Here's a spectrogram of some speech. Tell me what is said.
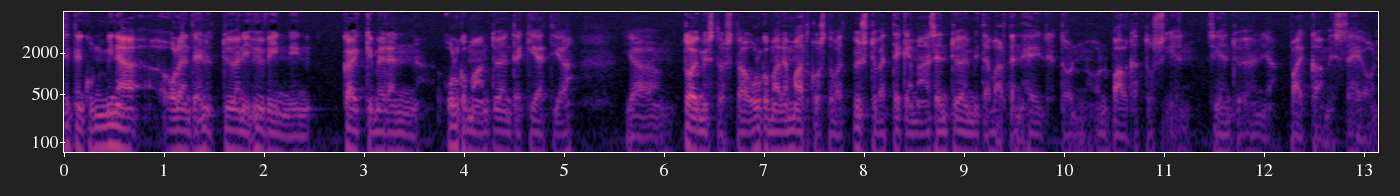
sitten kun minä olen tehnyt työni hyvin, niin kaikki meidän ulkomaan työntekijät ja, ja toimistosta ulkomaille matkustavat pystyvät tekemään sen työn, mitä varten heidät on, on palkattu siihen, siihen työhön ja paikkaan, missä he on.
